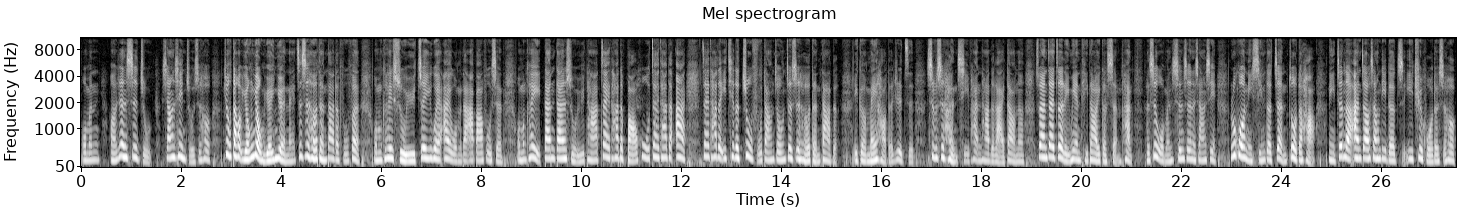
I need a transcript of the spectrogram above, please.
我们呃认识主、相信主之后，就到永永远远呢？这是何等大的福分！我们可以属于这一位爱我们的阿巴父神，我们可以单单属于他，在他的保护，在他的爱，在他的一切的祝福当中，这是何等大的一个美好的日子！是不是很期盼他的来到呢？虽然在这里面提到一个审判，可是我们深深的。相信，如果你行得正、做得好，你真的按照上帝的旨意去活的时候，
